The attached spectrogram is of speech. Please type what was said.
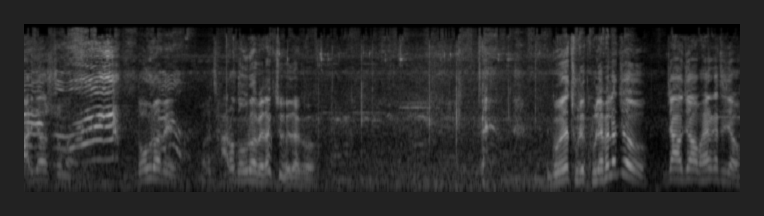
বাড়ি যাওয়ার সময়। দৌড়াবে। বলে, ছাড়ো, দৌড়াবে, দেখছ? ওই দেখো। গোয়ে ছুটে খুলে ফেলেছো? যাও যাও, ভাইয়ের কাছে যাও।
